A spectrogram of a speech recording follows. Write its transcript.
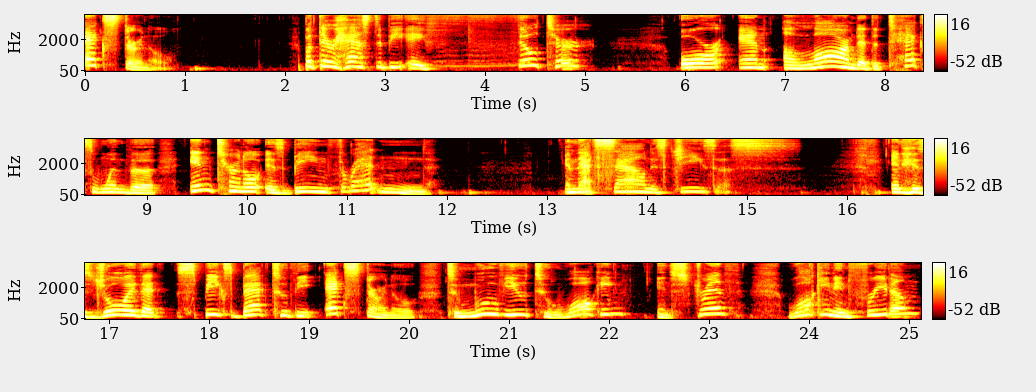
external. But there has to be a filter or an alarm that detects when the internal is being threatened. And that sound is Jesus. And his joy that speaks back to the external to move you to walking in strength, walking in freedom,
